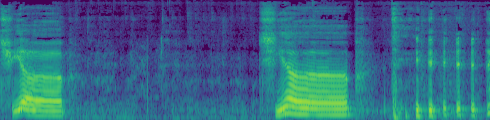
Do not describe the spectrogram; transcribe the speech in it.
Chip. Chip.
